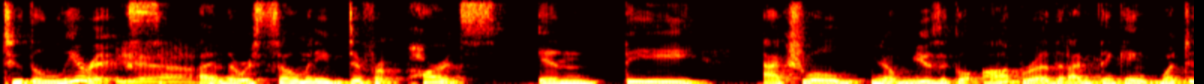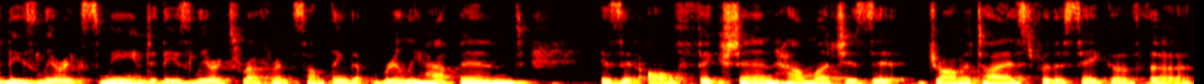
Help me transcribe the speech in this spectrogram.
to the lyrics. Yeah. And there were so many different parts in the actual, you know, musical opera that I'm thinking, what do these lyrics mean? Do these lyrics reference something that really happened? Is it all fiction? How much is it dramatized for the sake of the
